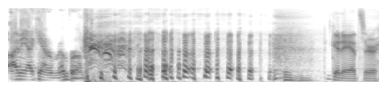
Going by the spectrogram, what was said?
I mean, I can't remember them. Good answer.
